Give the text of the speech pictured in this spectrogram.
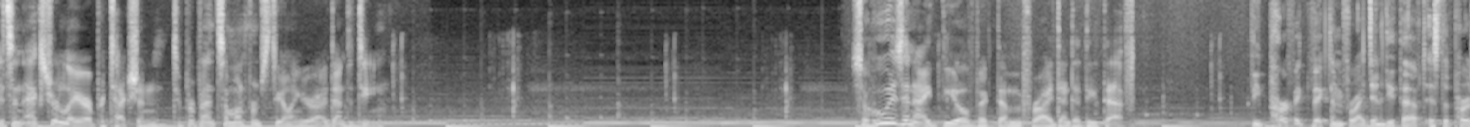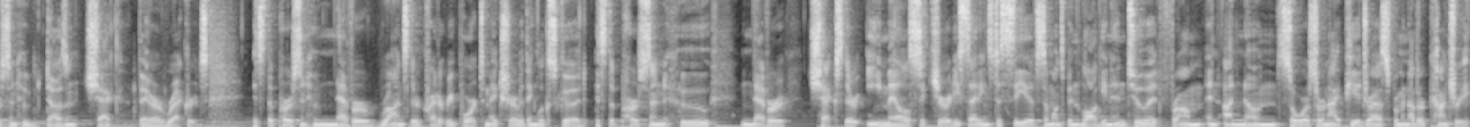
It's an extra layer of protection to prevent someone from stealing your identity. So, who is an ideal victim for identity theft? The perfect victim for identity theft is the person who doesn't check their records. It's the person who never runs their credit report to make sure everything looks good. It's the person who never checks their email security settings to see if someone's been logging into it from an unknown source or an IP address from another country.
